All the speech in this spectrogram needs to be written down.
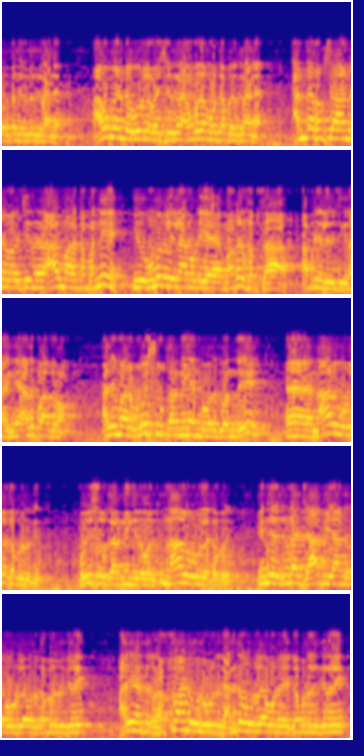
ஒருத்தங்க இருந்திருக்கிறாங்க. அவங்க அந்த ஊர்ல வச்சிருக்கிறாங்க அவங்க தான் மூத்தா போயிருக்கிறாங்க. அந்த ஹப்சான்னு வச்சிருந்த ஆள் மாறாட்டம் பண்ணி இது உமர் அலிலானுடைய மகள் ஹப்சா அப்படின்னு எழுதி வச்சுக்கிறாங்க. அதை பார்க்குறோம். அதே மாதிரி ஓய்சுல் கரணிங்க என்பவருக்கு வந்து நாலு ஊர்ல கபர் இருக்கு. ஒய்சுல் கரணிங்கிறவருக்கு நாலு ஊர்ல கபர். எங்க இருக்குன்னா ஜாபியாங்கிற ஊர்ல ஒரு கபர் இருக்குது. அதே நேரத்தில் ரஃபாண்டு ஒரு ஊர் இருக்கு. அந்த ஊர்ல ஒரு கபர் இருக்கிறது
